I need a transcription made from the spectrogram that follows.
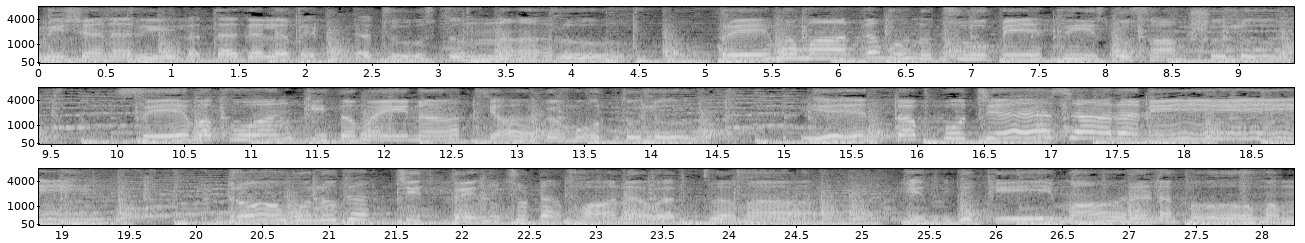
మిషనరీల తగలబెట్ట చూస్తున్నారు. ప్రేమ మార్గమును చూపే క్రీస్తు సాక్షులు. సేవకు అంకితమైన త్యాగమూర్తులు ఏం తప్పు చేశారని ద్రోహులుగా చిత్రించుట మానవత్వమా? ఎందుకీ మారణ హోమం?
